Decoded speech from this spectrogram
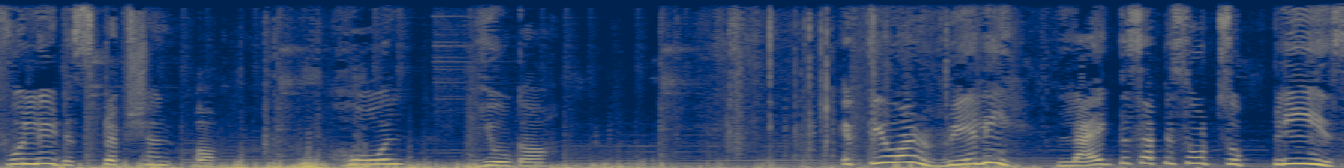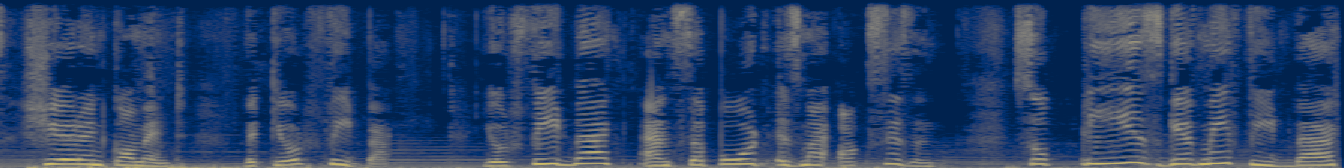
fully description of whole yoga. If you are really like this episode, so please share and comment with your feedback. Your feedback and support is my oxygen so please give me feedback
